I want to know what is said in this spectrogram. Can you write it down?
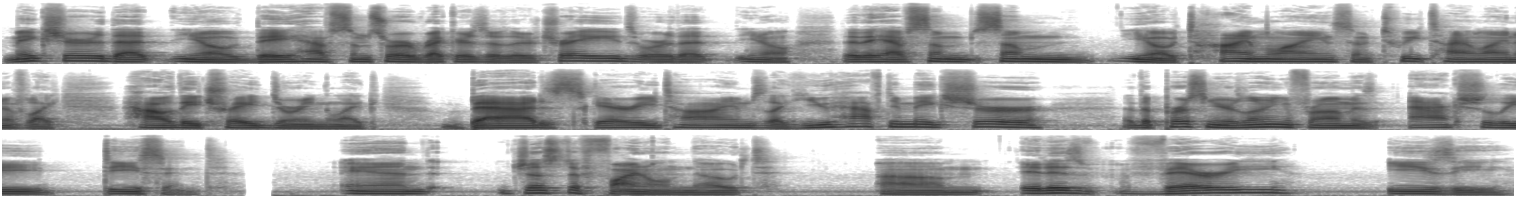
make sure that, you know, they have some sort of records of their trades or that, you know, that they have some some, you know, timeline, some tweet timeline of like how they trade during like bad, scary times. Like you have to make sure that the person you're learning from is actually decent. And just a final note um, it is very easy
